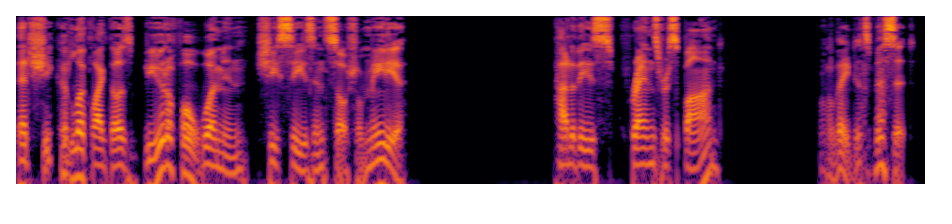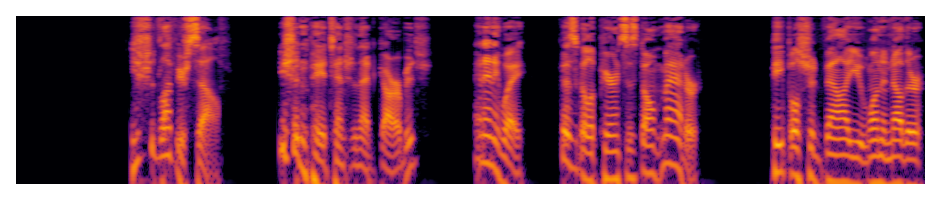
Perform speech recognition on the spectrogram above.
that she could look like those beautiful women she sees in social media. How do these friends respond? Well, they dismiss it. You should love yourself. You shouldn't pay attention to that garbage. And anyway, physical appearances don't matter. People should value one another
